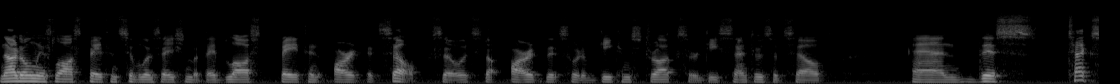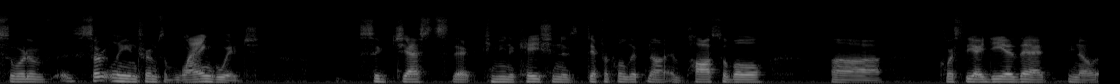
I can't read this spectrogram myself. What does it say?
not only has lost faith in civilization, but they've lost faith in art itself. So it's the art that sort of deconstructs or decenters itself. And this text, sort of, certainly in terms of language, suggests that communication is difficult, if not impossible. Uh, of course, the idea that you know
